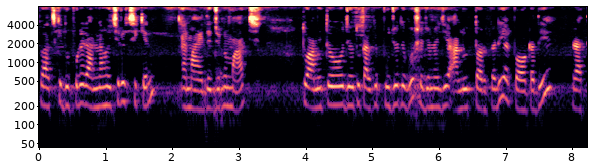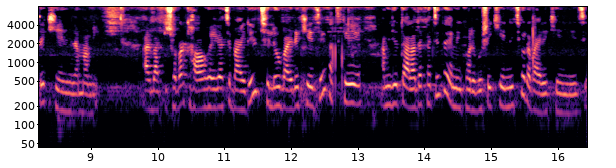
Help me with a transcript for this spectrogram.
তো আজকে দুপুরে রান্না হয়েছিল চিকেন আর মায়েদের জন্য মাছ। তো আমি তো যেহেতু কালকে পুজো দেবো সেজন্য যে আলুর তরকারি আর পরোটা দিয়ে রাতে খেয়ে নিলাম আমি। আর বাকি সবার খাওয়া হয়ে গেছে বাইরে ছেলেও বাইরে খেয়েছে। আজকে আমি যেহেতু আলাদা খাচ্ছি তাই আমি ঘরে বসে খেয়ে নিয়েছি ওরা বাইরে খেয়ে নিয়েছে।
